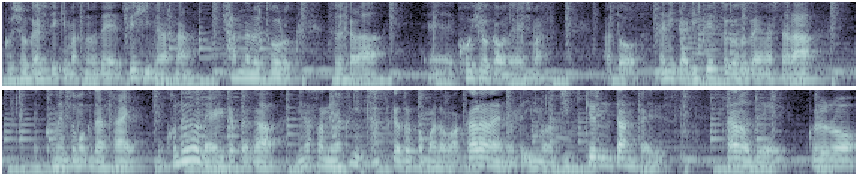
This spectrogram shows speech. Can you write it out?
ご紹介していきますのでぜひ皆さんチャンネル登録それからえー、高評価お願いします。あと何かリクエストがございましたらコメントもください。このようなやり方が皆さんの役に立つかどうかまだわからないので今は実験段階です。なのでこれの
